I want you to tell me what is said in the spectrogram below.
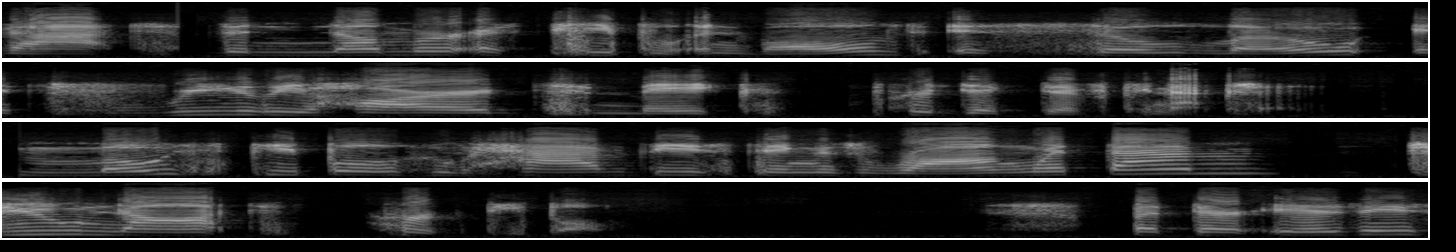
that the number of people involved is so low, it's really hard to make predictive connections. Most people who have these things wrong with them do not hurt people but there is a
